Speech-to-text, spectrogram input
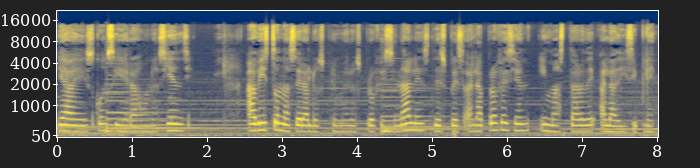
Ya es considerada una ciencia. Ha visto nacer a los primeros profesionales, después a la profesión y más tarde a la disciplina.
